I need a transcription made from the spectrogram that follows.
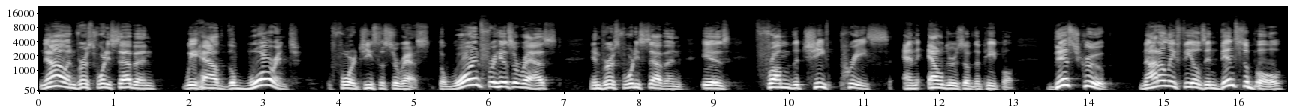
now in verse 47, we have the warrant for Jesus' arrest. The warrant for his arrest in verse 47 is from the chief priests and elders of the people. This group not only feels invincible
